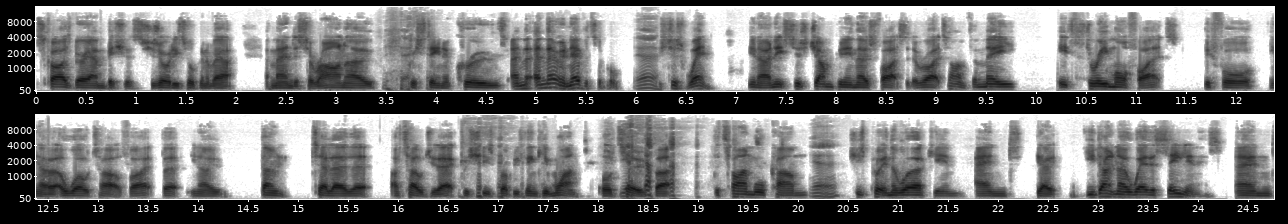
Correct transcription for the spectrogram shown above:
Skye's very ambitious. She's already talking about Amanda Serrano, Yeah. Christina Cruz, and and they're inevitable. Yeah. It's just when, you know, and it's just jumping in those fights at the right time. For me, it's three more fights before, you know, a world title fight. But, you know, don't tell her that I've told you that because she's probably thinking one or two. Yeah. But the time will come. Yeah. She's putting the work in, and you know you don't know where the ceiling is. And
